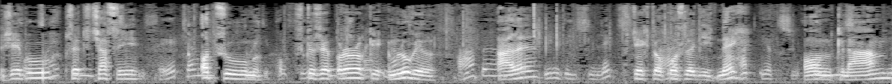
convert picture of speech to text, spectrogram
že Bůh před časy otcům skrze proroky mluvil ale v těchto posledních dnech on k nám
